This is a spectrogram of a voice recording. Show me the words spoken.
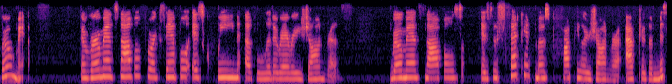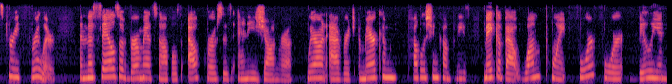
romance. The romance novel, for example, is queen of literary genres. Romance novels is the second most popular genre after the mystery thriller, and the sales of romance novels outgrosses any genre, where on average American publishing companies make about $1.44 billion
